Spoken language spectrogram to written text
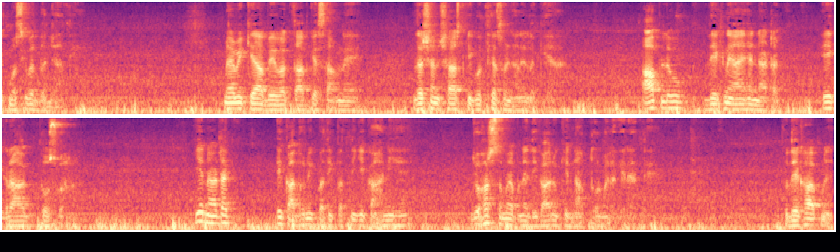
एक मुसीबत बन जाती है। मैं भी क्या बेवक्त आपके सामने दर्शन शास्त्र की गुत्थियाँ सुलझाने लग गया। आप लोग देखने आए हैं नाटक, एक राग, दो स्वर। ये नाटक एक आधुनिक पति पत्नी की कहानी है, जो हर समय अपने अधिकारों की नापतोल में लगे रहते हैं। तो देखा आपने,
